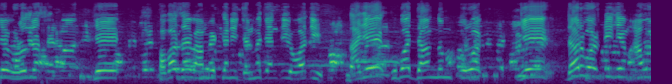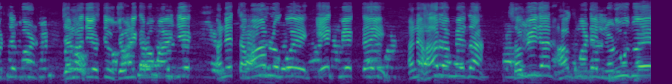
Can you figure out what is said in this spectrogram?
જે વડોદરા શહેરમાં જે બાબા સાહેબ આંબેડકરની જન્મ જયંતિ હોવાથી આજે ખૂબ જ ધામધૂમ પૂર્વક જે દર વર્ષની જેમ આ વર્ષે પણ જન્મદિવસની ઉજવણી કરવામાં આવી છે અને તમામ લોકોએ એકમેક થઈ અને હર હંમેશા સંવિધાન હક માટે લડવું જોઈએ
